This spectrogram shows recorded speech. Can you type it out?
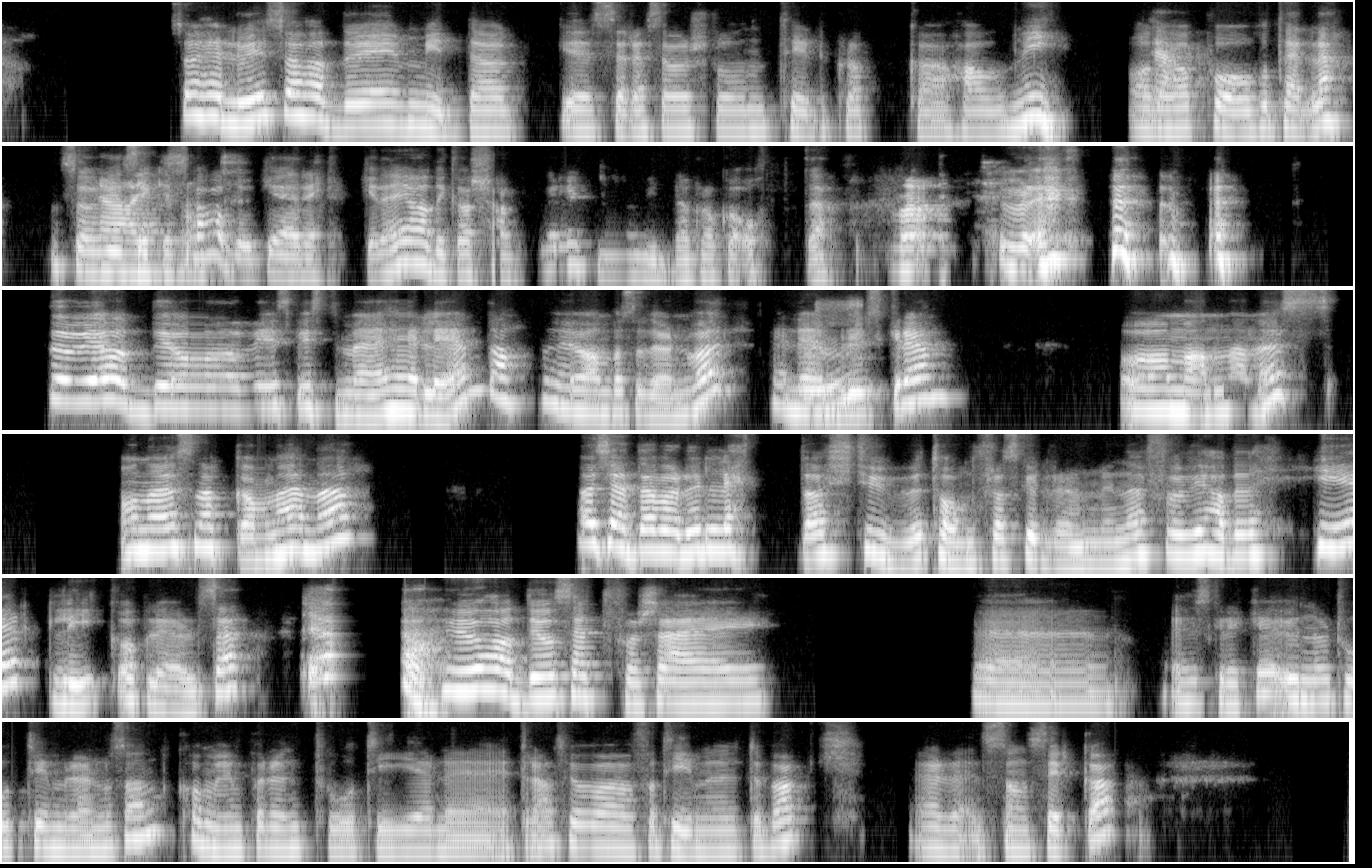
Så heldigvis så hadde vi middagsreservasjon til klokka halv ni, og det var på hotellet. Så hvis ja, ikke så hadde jo ikke jeg rekket det. Jeg hadde ikke hatt sjanse til å rekke middag klokka åtte. Så vi jo Vi spiste med Helen, da, ambassadøren vår. Helen mm. Brusgren. Og mannen hennes. Og når jeg snakka med henne, da kjente jeg bare letta 20 tonn fra skuldrene mine, for vi hadde helt lik opplevelse. Ja. Hun hadde jo sett for seg eh, jeg husker ikke, under to timer eller noe sånt. Kom inn på rundt 2.10 eller et eller annet. Hun var for ti minutter bak, eller sånn cirka.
